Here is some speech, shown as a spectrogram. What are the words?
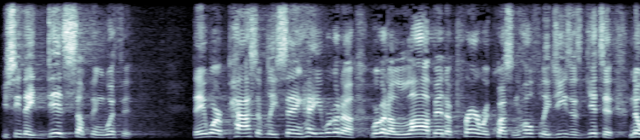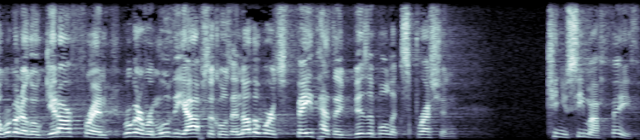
You see, they did something with it. They weren't passively saying, hey, we're gonna, we're gonna lob in a prayer request and hopefully Jesus gets it. No, we're gonna go get our friend, we're gonna remove the obstacles. In other words, faith has a visible expression. Can you see my faith?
